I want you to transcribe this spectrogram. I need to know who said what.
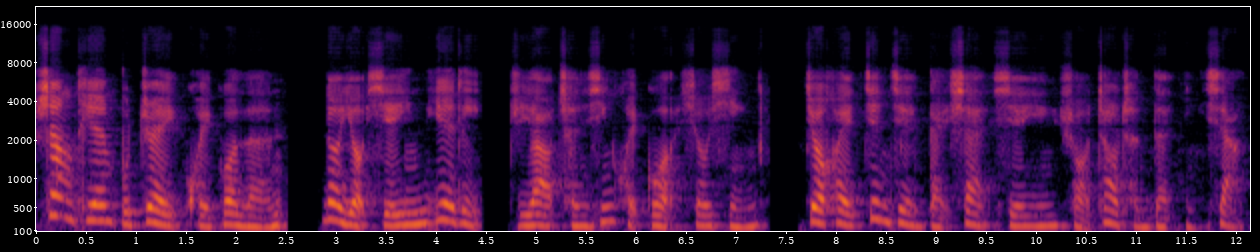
Speaker 1: 上天不坠悔过人若有邪淫业力只要诚心悔过修行就会渐渐改善邪淫所造成的影响。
